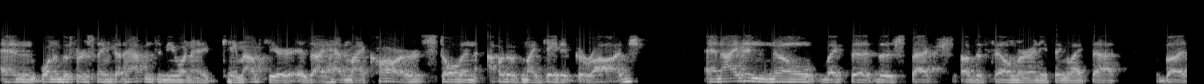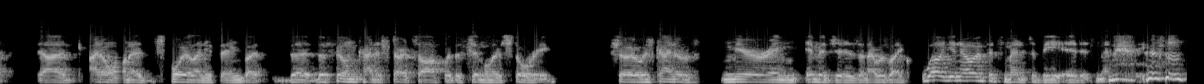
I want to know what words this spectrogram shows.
And one of the first things that happened to me when I came out here is I had my car stolen out of my gated garage, and I didn't know like the the specs of the film or anything like that. But uh, I don't want to spoil anything, but the the film kind of starts off with a similar story. So it was kind of mirroring images, and I was like, well, you know, if it's meant to be, it is meant to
